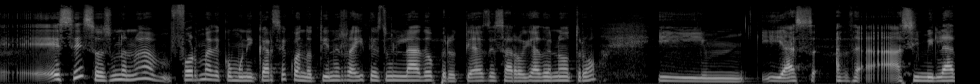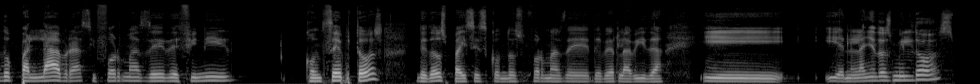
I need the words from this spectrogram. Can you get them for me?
eh, es eso, es una nueva forma de comunicarse cuando tienes raíces de un lado, pero te has desarrollado en otro y, y has asimilado palabras y formas de definir conceptos de dos países con dos formas de, ver la vida. Y, y en el año 2002,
